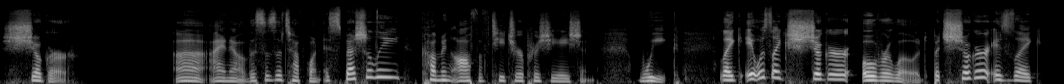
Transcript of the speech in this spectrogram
sugar. Uh, I know this is a tough one, especially coming off of Teacher Appreciation Week. Like it was like sugar overload, but sugar is like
